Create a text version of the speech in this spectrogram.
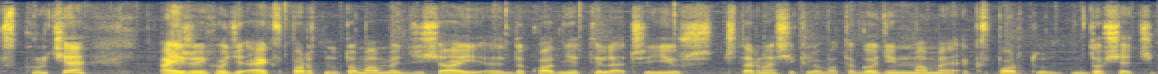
w skrócie. A jeżeli chodzi o eksport, no to mamy dzisiaj e, dokładnie tyle, czyli już 14 kWh mamy eksportu do sieci.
